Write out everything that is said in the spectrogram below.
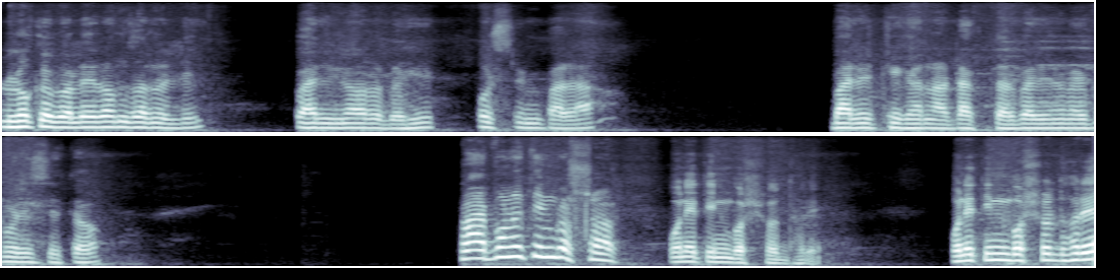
লোকে বলে রমজান আলী, বাড়ি নরদহি পশ্চিম পাড়া বাড়ির ঠিকানা ডাক্তার বাড়ি নামে পরিচিত। প্রায় পনেরো তিন বছর। পৌনে তিন বছর ধরে। পৌনে তিন বছর ধরে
